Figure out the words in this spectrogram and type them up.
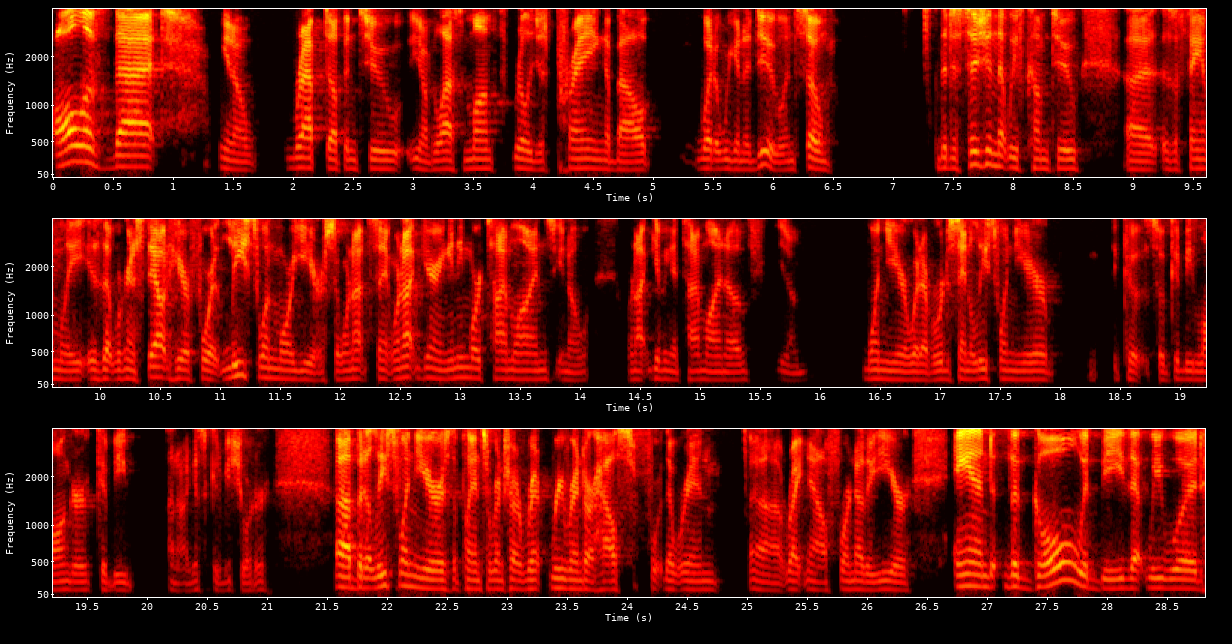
all of that you know wrapped up into you know the last month really just praying about what are we going to do. And so the decision that we've come to uh, as a family is that we're going to stay out here for at least one more year. So we're not saying we're not gearing any more timelines you know we're not giving a timeline of you know one year whatever. We're just saying at least one year it could, so it could be longer it could be I don't know, I guess it could be shorter. Uh, but at least one year is the plan. So we're going to try to re rent our house for, that we're in uh, right now for another year. And the goal would be that we would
